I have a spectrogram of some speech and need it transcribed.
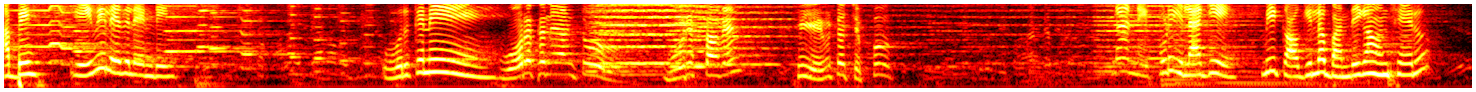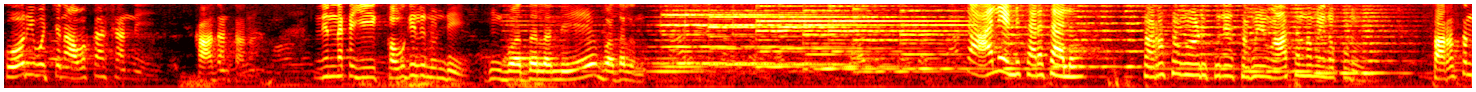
అబ్బే ఏమీ లేదులేండి. ఊరికనే. ఊరకనే అంటూ ఊరిస్తావే? ఏమిటో చెప్పు. నన్ను ఎప్పుడు ఇలాగే మీ కౌగిల్లో బందీగా ఉంచారు? కోరి వచ్చిన అవకాశాన్ని కాదంటానా. నిన్నక ఈ కౌగిలి నుండి వదలనే వదలను. చాలేండి సరసాలు. సరసమాడుకునే సమయం ఆసన్నమైనప్పుడు సరసం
